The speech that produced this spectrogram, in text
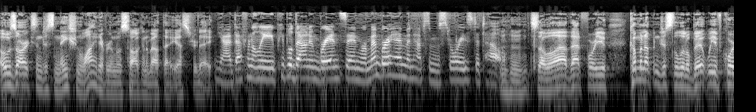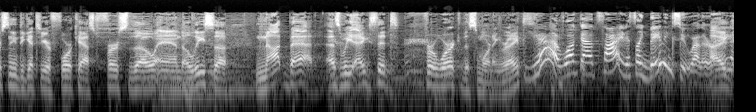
Ozarks and just nationwide. Everyone was talking about that yesterday. Yeah, definitely. People down in Branson remember him and have some stories to tell. Mm -hmm. So we'll have that for you. Coming up in just a little bit, we of course need to get to your forecast first, though. And Elisa, not bad as we exit for work this morning, right? Yeah, I walked outside. It's like bathing suit weather, right?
